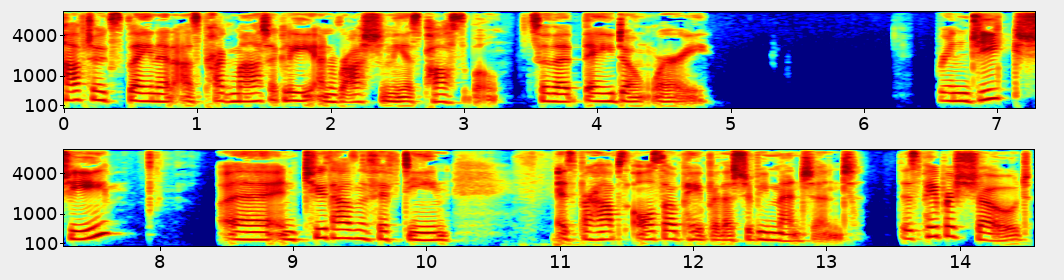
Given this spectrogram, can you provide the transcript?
have to explain it as pragmatically and rationally as possible so that they don't worry. Brinjikji uh, in 2015 is perhaps also a paper that should be mentioned. This paper showed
